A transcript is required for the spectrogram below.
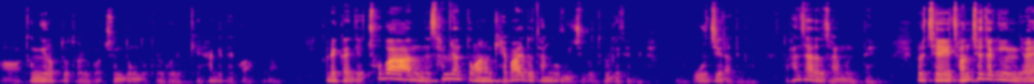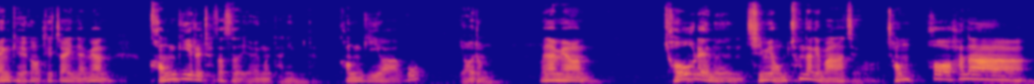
어, 동유럽도 돌고 중동도 돌고 이렇게 하게 될 것 같고요. 그러니까 이제 초반 3년 동안은 개발도상 한국 위주로 돌게 됩니다. 오지라든가 또 한 살에도 젊을 때. 그리고 제 전체적인 여행 계획은 어떻게 짜 있냐면 건기를 찾아서 여행을 다닙니다. 건기하고 여름. 왜냐면 겨울에는 짐이 엄청나게 많아져요. 점퍼 하나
